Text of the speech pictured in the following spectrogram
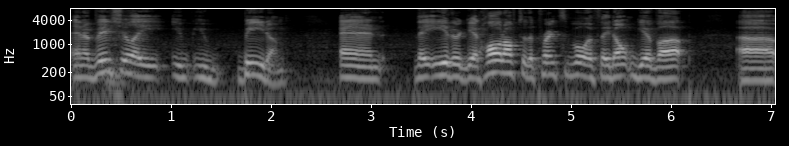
And eventually, you you beat them, and they either get hauled off to the principal if they don't give up, uh,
